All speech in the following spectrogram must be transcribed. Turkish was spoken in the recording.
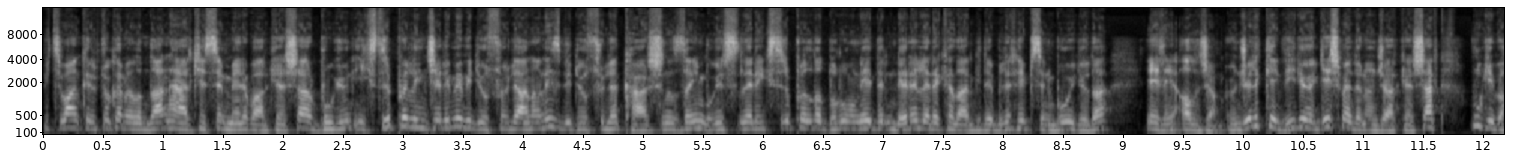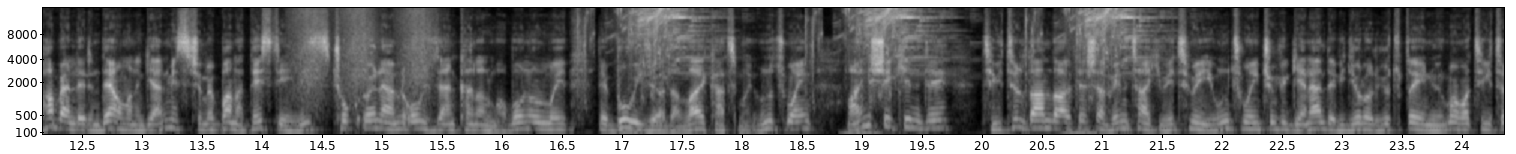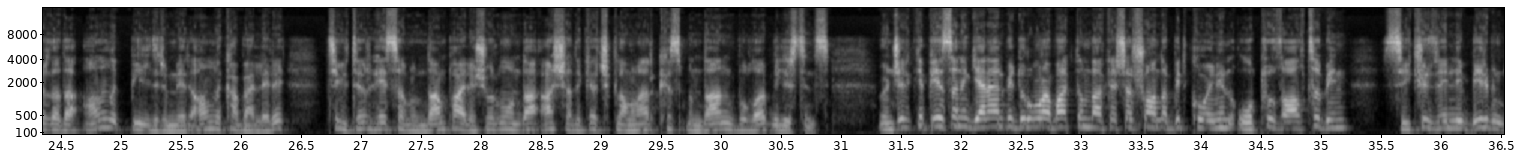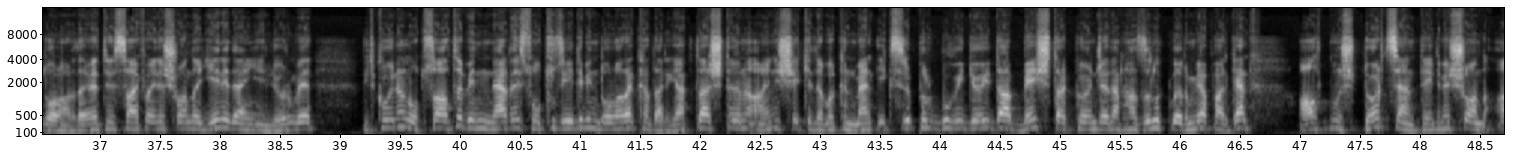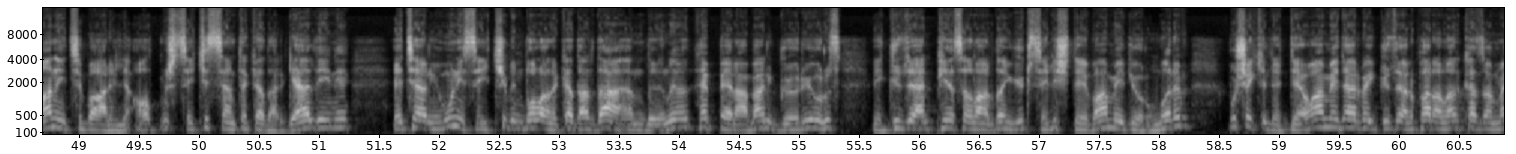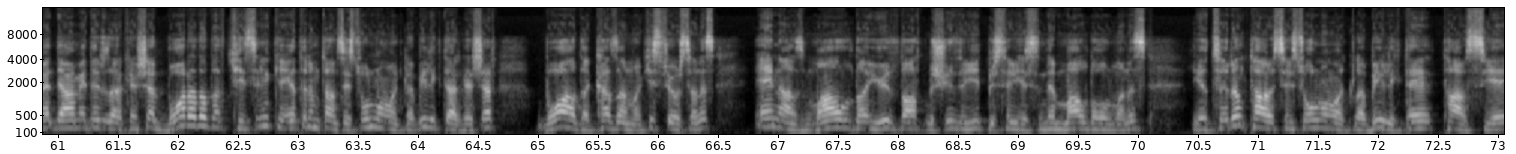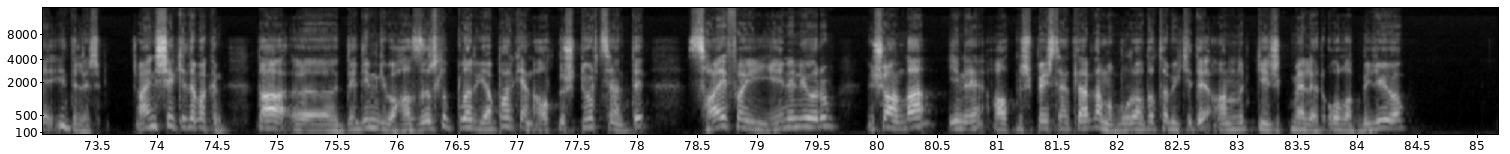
Bitcoin Kripto kanalından herkese merhaba arkadaşlar. Bugün X-Ripple inceleme videosuyla, analiz videosuyla karşınızdayım. Bugün sizlere X-Ripple'da durum nedir, nerelere kadar gidebilir hepsini bu videoda ele alacağım. Öncelikle videoya geçmeden önce arkadaşlar bu gibi haberlerin devamının gelmesi için ve bana desteğiniz çok önemli. O yüzden kanalıma abone olmayı ve bu videoya da like atmayı unutmayın. Aynı şekilde Twitter'dan da arkadaşlar beni takip etmeyi unutmayın. Çünkü genelde videoları YouTube'da yayınlıyorum ama Twitter'da da anlık bildirimleri, anlık haberleri Twitter hesabımdan paylaşıyorum. Onu da aşağıdaki açıklamalar kısmından bulabilirsiniz. Öncelikle piyasanın genel bir durumuna baktığımda arkadaşlar şu anda Bitcoin'in 36.851 bin dolarda. Evet sayfayı da şu anda yeniden yeniliyorum ve Bitcoin'in 36 bin neredeyse 37 bin dolara kadar yaklaştığını aynı şekilde bakın ben X-Ripple bu videoyu da 5 dakika önceden hazırlıklarımı yaparken 64 centteydi ve şu anda an itibariyle 68 sente kadar geldiğini, Ethereum'un ise 2000 dolara kadar dayandığını hep beraber görüyoruz ve güzel piyasalarda yükseliş devam ediyor. Umarım bu şekilde devam eder ve güzel paralar kazanmaya devam ederiz arkadaşlar. Bu arada da kesinlikle yatırım tavsiyesi olmamakla birlikte arkadaşlar boğada kazanmak istiyorsanız en az malda %60 %70 seviyesinde malda olmanız yatırım tavsiyesi olmamakla birlikte tavsiye edilir. Aynı şekilde bakın daha e, dediğim gibi hazırlıkları yaparken 64 sentti. Sayfayı yeniliyorum. Şu anda yine 65 sentlerde ama burada tabii ki de anlık gecikmeler olabiliyor.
